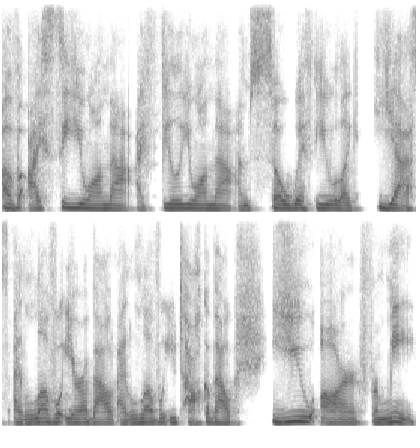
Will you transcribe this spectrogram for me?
of I see you on that. I feel you on that. I'm so with you. Like, yes, I love what you're about. I love what you talk about. You are for me.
